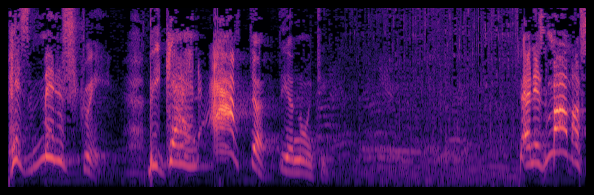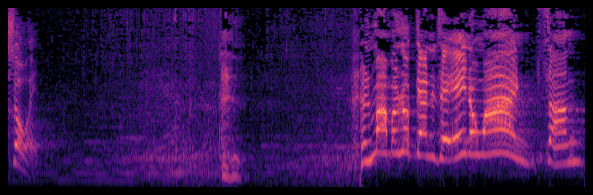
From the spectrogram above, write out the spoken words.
His ministry began after the anointing. And his mama saw it. and mama looked at him and said, Ain't no wine, son.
